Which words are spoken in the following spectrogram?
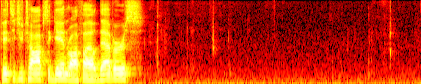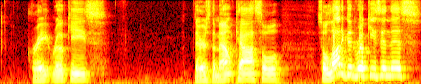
52 tops again, Rafael Devers. Great rookies. There's the Mountcastle. So a lot of good rookies in this.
